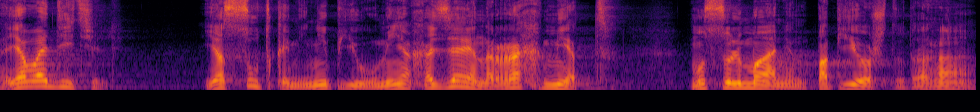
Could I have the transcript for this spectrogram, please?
Я водитель. Я сутками не пью. У меня хозяин Рахмет, мусульманин, попьешь тут, ага.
